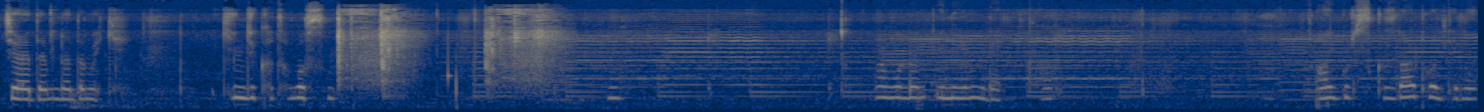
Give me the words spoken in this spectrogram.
Rica ederim ne demek. İkinci kata basın. Ben buradan ineyim bir dakika. Ay burası kızlar tuvaleti.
